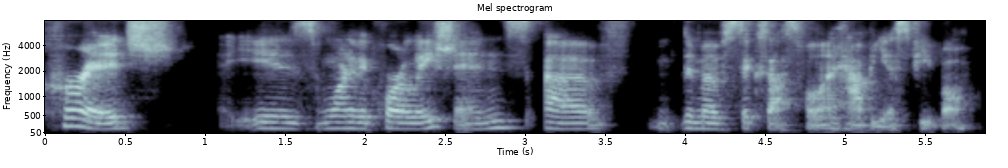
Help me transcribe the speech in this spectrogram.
courage is one of the correlations of the most successful and happiest people.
